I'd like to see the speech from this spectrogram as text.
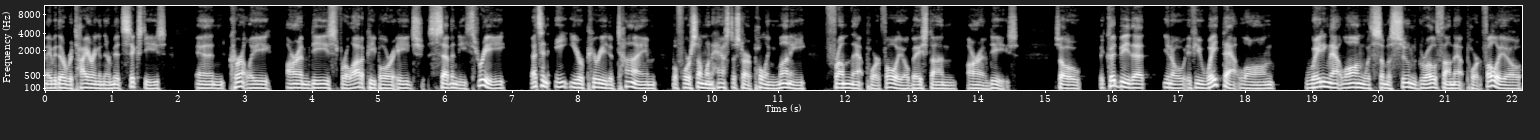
maybe they're retiring in their mid 60s and currently RMDs for a lot of people are age 73, that's an 8-year period of time before someone has to start pulling money from that portfolio based on RMDs. So it could be that, you know, if you wait that long, waiting that long with some assumed growth on that portfolio,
